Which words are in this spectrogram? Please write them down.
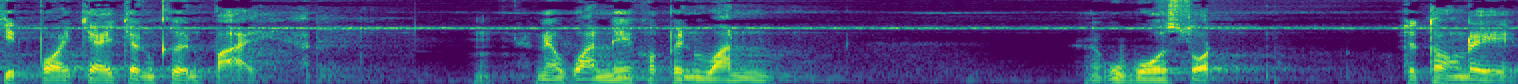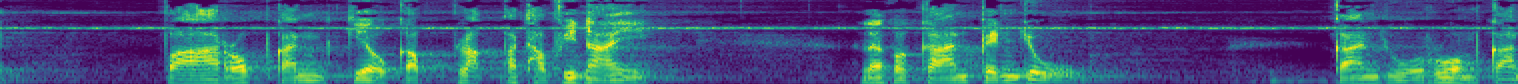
จิตปล่อยใจจนเกินไป ในวันนี้ก็เป็นวันอุโบสถ จะต้องได้ปารบกันเกี่ยวกับหลักพระธรรมวินัย แล้วก็การเป็นอยู่ การอยู่ร่วมกัน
